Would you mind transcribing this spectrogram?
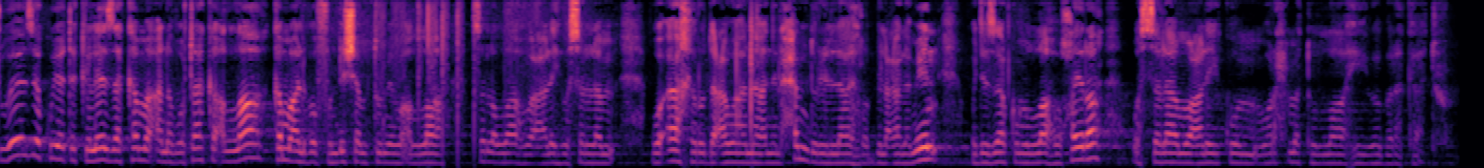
tuweze kuyatekeleza kama anavyotaka Allah kama alivyofundisha mtume wa Allah sallallahu alayhi wasallam wa akhiru da'wana alhamdulillahi rabbil alamin wajazakumullahu khaira wassalamu alaykum wa rahmatullahi wa barakatuh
